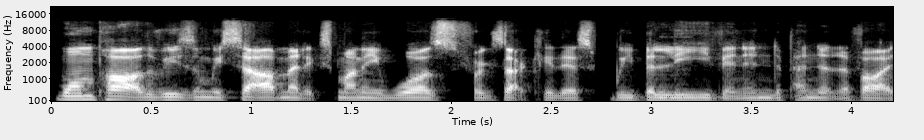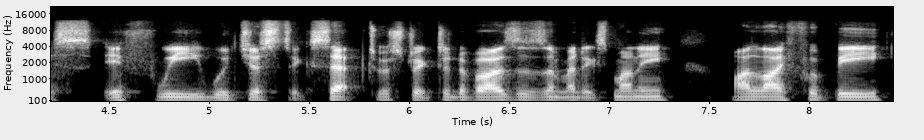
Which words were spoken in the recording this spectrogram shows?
one part of the reason we set up Medics Money was for exactly this. We believe in independent advice. If we would just accept restricted advisors at Medics Money, my life would be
